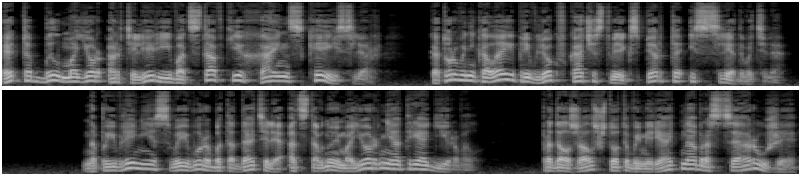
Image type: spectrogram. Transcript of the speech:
Это был майор артиллерии в отставке Хайнс Кейслер, которого Николай привлек в качестве эксперта-исследователя. На появление своего работодателя отставной майор не отреагировал. Продолжал что-то вымерять на образце оружия,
